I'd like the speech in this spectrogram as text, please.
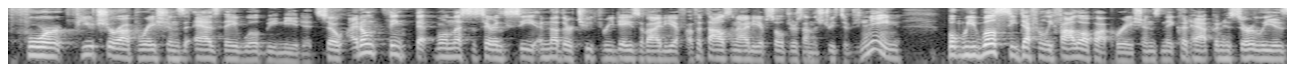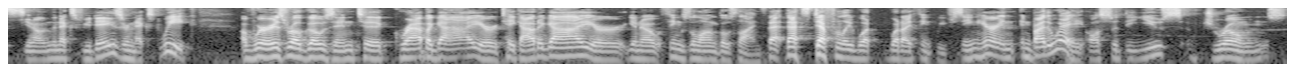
for future operations as they will be needed. So I don't think that we'll necessarily see another two, three days of IDF, of a thousand IDF soldiers on the streets of Jenin, but we will see definitely follow up operations, and they could happen as early as you know in the next few days or next week, of where Israel goes in to grab a guy or take out a guy or you know things along those lines. That that's definitely what what I think we've seen here. And, and by the way, also the use of drones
